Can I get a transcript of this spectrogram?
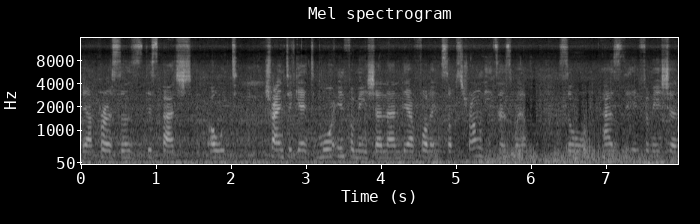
there are persons dispatched out trying to get more information and they are following some strong leads as well. So as the information,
